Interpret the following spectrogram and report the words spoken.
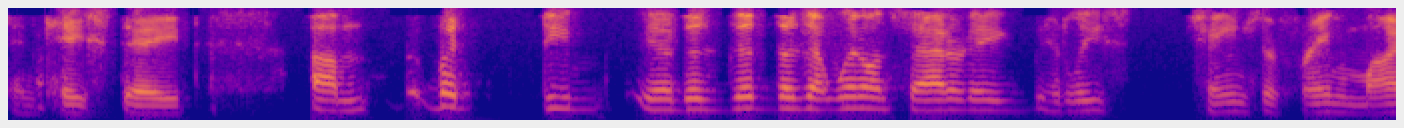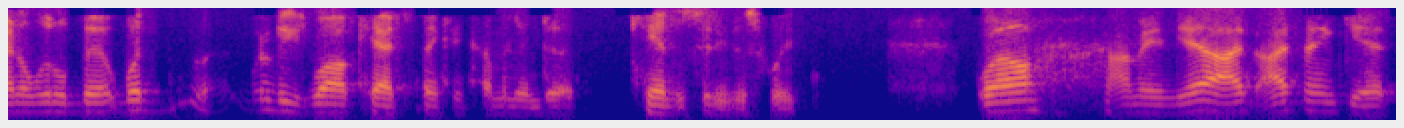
and K State. Um, but do you, you know does, does does that win on Saturday at least change their frame of mind a little bit? What what are these Wildcats thinking coming into Kansas City this week? Well, I mean, yeah, I, I think it's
